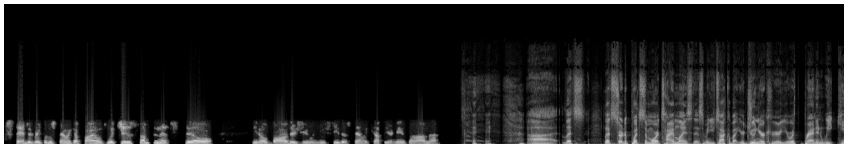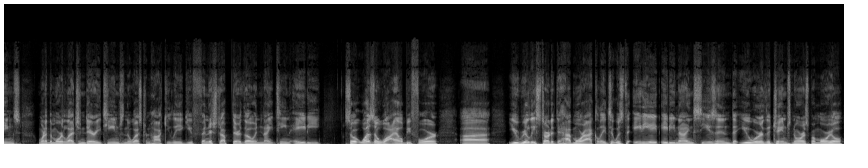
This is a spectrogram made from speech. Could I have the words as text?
extended right to the Stanley Cup Finals, which is something that still, you know, bothers you when you see the Stanley Cup. Your name's not on that. uh, let's let's sort of put some more timelines to this. I mean, you talk about your junior career. You're with Brandon Wheat Kings, one of the more legendary teams in the Western Hockey League. You finished up there though in 1980. So it was a while before uh, you really started to have more accolades. It was the 88 89 season that you were the James Norris Memorial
